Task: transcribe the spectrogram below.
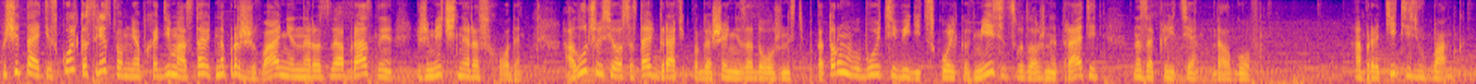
Посчитайте, сколько средств вам необходимо оставить на проживание, на разнообразные ежемесячные расходы. А лучше всего составить график погашения задолженности, по которому вы будете видеть, сколько в месяц вы должны тратить на закрытие долгов. Обратитесь в банк –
